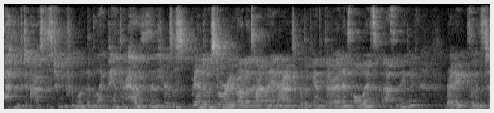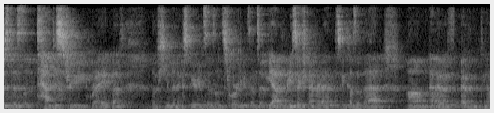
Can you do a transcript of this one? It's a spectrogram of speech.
"I moved across the street from one of the Black Panther houses, and here's a random story about a time I interacted with a panther," and it's always fascinating right? So it's just this like tapestry, right, of, of human experiences and stories. And so yeah, the research never ends because of that. Um, and I was, I, you know,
